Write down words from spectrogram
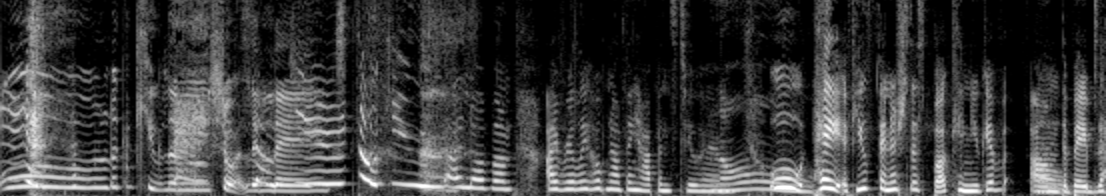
Oh, look at cute little short little so legs. cute, so cute. I love him. I really hope nothing happens to him. No. Ooh, hey, if you finish this book, can you give um Oh. the babes a,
